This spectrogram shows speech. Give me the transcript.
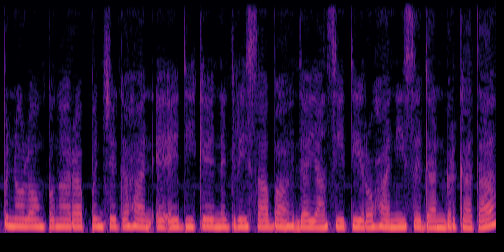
Penolong Pengarah Pencegahan AADK Negeri Sabah Dayang Siti Rohani Sedan berkata,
